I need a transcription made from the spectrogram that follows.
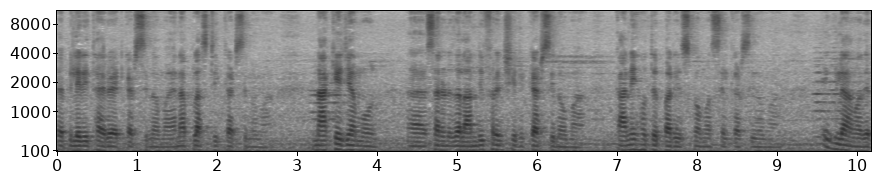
papillary thyroid carcinoma anaplastic carcinoma নাকে যেমন স্যানোনাজাল আনডিফারেন্সিয়েটেড কার্সিনোমা কানে হতে পারে স্কোয়ামাস সেল কার্সিনোমা এগুলো আমাদের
